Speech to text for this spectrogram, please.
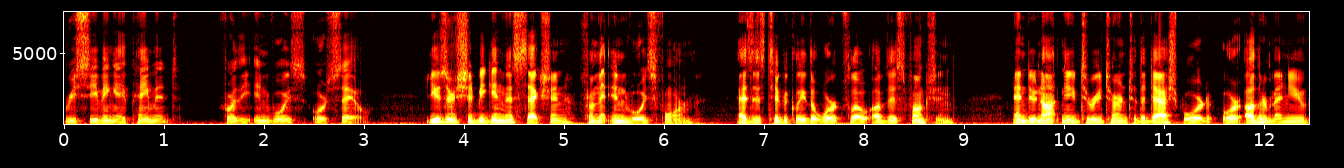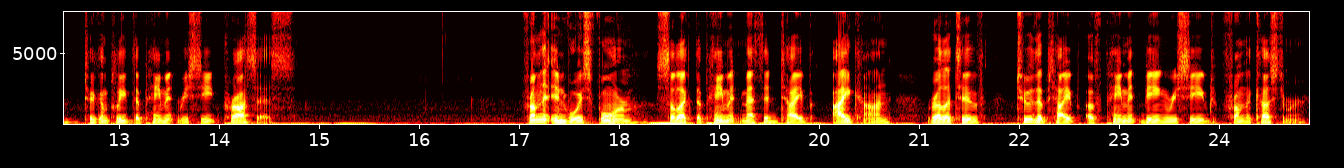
Receiving a payment for the invoice or sale. Users should begin this section from the invoice form, as is typically the workflow of this function, and do not need to return to the dashboard or other menu to complete the payment receipt process. From the invoice form, select the payment method type icon relative to the type of payment being received from the customer.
